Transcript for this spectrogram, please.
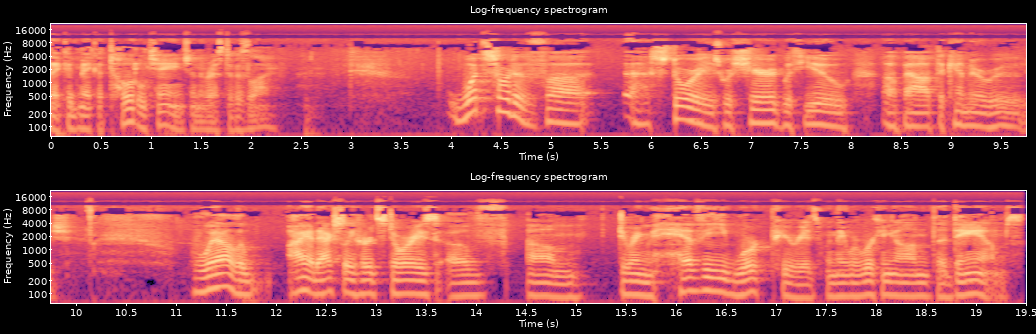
that could make a total change in the rest of his life. What sort of uh, uh, stories were shared with you about the Khmer Rouge? Well, I had actually heard stories of um, during heavy work periods when they were working on the dams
